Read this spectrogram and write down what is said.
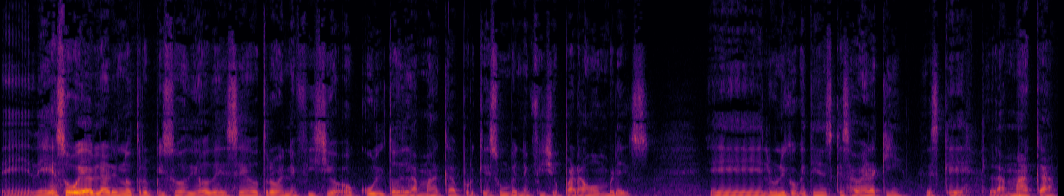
eh, de eso voy a hablar en otro episodio, de ese otro beneficio oculto de la maca, porque es un beneficio para hombres. Lo único que tienes que saber aquí es que la maca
